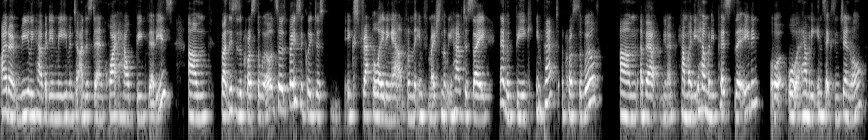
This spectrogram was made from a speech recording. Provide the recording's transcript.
I don't really have it in me even to understand quite how big that is. Um, but this is across the world. So it's basically just extrapolating out from the information that we have to say they have a big impact across the world um, about, you know, how many how many pests they're eating or, or how many insects in general.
